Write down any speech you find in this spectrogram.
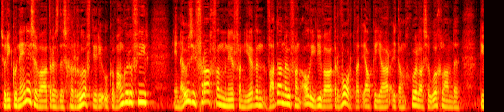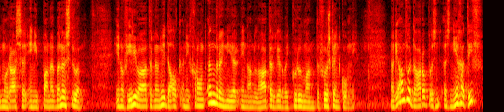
So die Kunene se water is dus geroof deur die Okavango rivier En nou is die vraag van meneer van Heerden, wat dan nou van al hierdie water word wat elke jaar uit Angola se hooglande die morasse en die panne binnestroom? En of hierdie water nou nie dalk in die grond indreineer en dan later weer by Kuruman te voorskyn kom nie. Nou die antwoord daarop is is negatief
